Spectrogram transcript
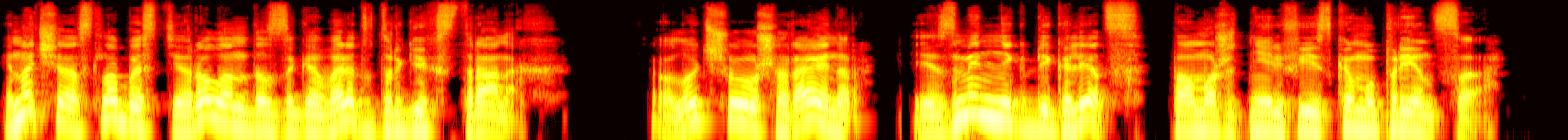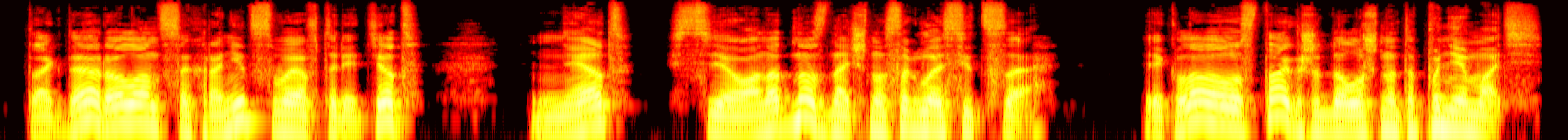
иначе о слабости Роланда заговорят в других странах. Лучше уж Райнер, изменник-беглец, поможет неэльфийскому принцу. Тогда Роланд сохранит свой авторитет. Нет, Сион однозначно согласится. И Клаус также должен это понимать.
